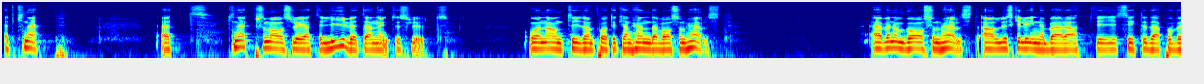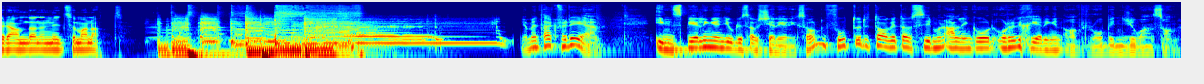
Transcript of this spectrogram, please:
ett knäpp. Ett knäpp som avslöjar att livet ännu inte är slut. Och en antydan på att det kan hända vad som helst. Även om vad som helst aldrig skulle innebära att vi sitter där på verandan en midsommarnatt. Ja, men tack för det. Inspelningen gjordes av Kjell Eriksson, fotot är taget av Simon Allingård och redigeringen av Robin Johansson.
